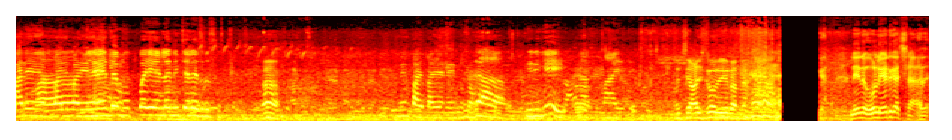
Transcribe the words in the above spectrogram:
పది పది పదిహేను ఏళ్ళ. ముప్పై ఏళ్ళ నుంచి మేము పది పదిహేను ఏళ్ళు తిరిగి మా ఇది. మంచి ఆశీర్వాదం నేను లేట్గా వచ్చిన అదే.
